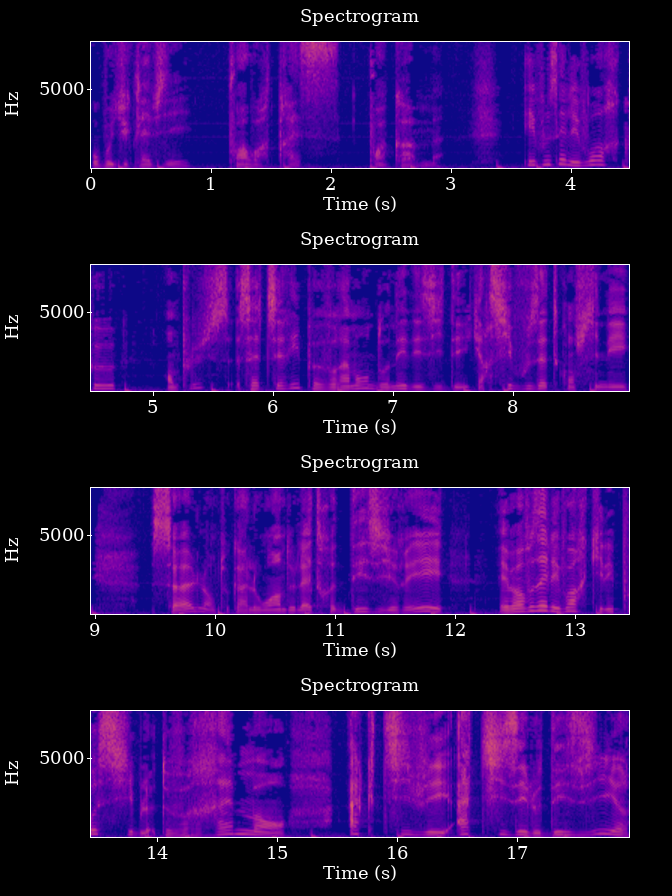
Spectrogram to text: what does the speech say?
au bout du clavier.wordpress.com. Et vous allez voir que en plus, cette série peut vraiment donner des idées car si vous êtes confiné seul, en tout cas loin de l'être désiré, eh bien vous allez voir qu'il est possible de vraiment activer, attiser le désir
